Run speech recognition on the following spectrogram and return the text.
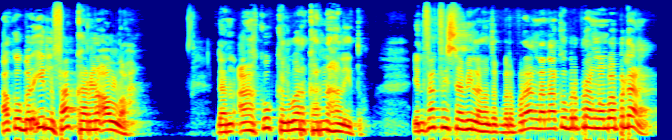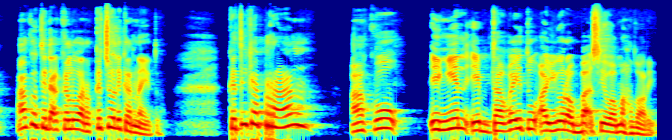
Aku berinfak karena Allah. Dan aku keluar karena hal itu. Infak visabilah untuk berperang dan aku berperang membawa pedang. Aku tidak keluar kecuali karena itu. Ketika perang, aku ingin ibtagaitu ayyura ba'si wa mahdari.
